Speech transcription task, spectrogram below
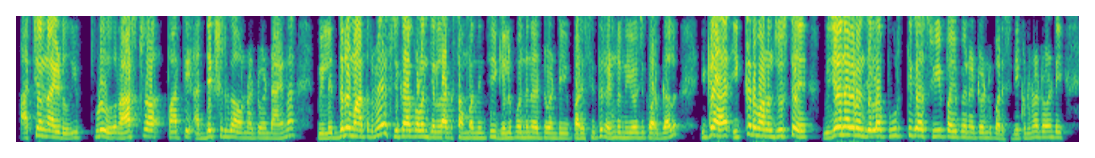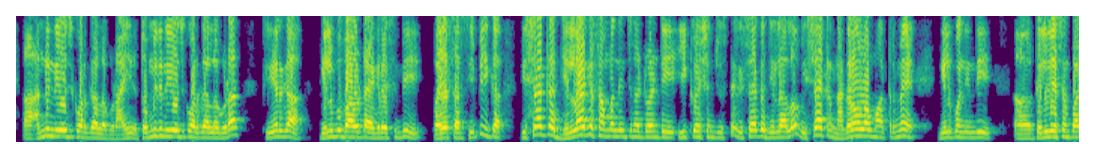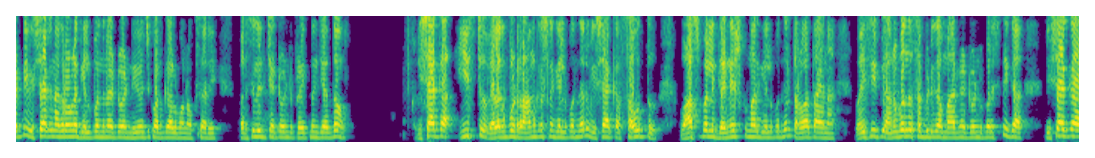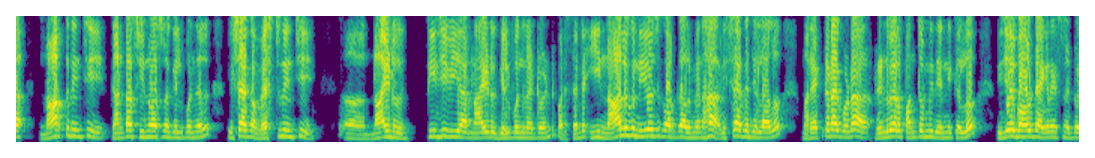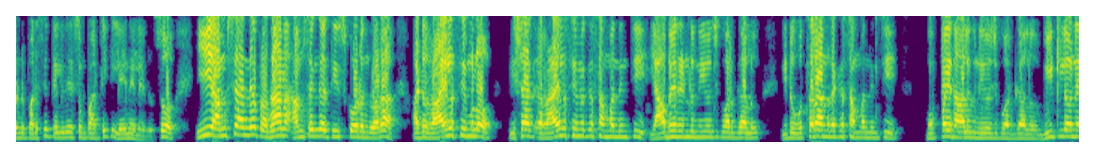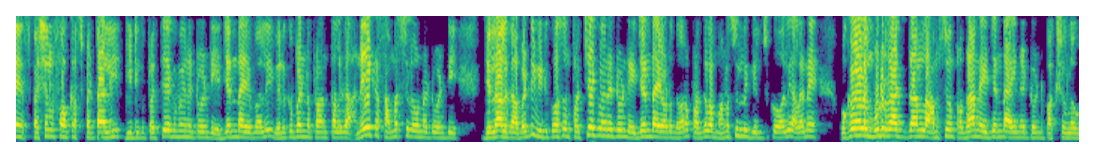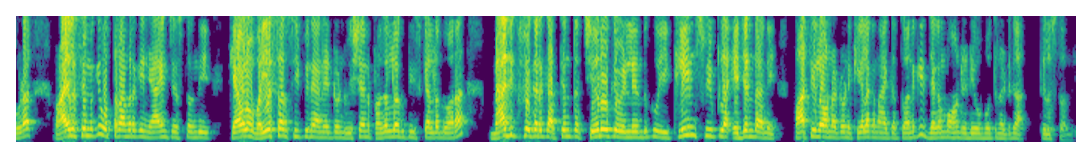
అచ్చెన్నాయుడు ఇప్పుడు రాష్ట్ర పార్టీ అధ్యక్షుడిగా ఉన్నటువంటి ఆయన వీళ్ళిద్దరూ మాత్రమే శ్రీకాకుళం జిల్లాకు సంబంధించి గెలుపొందినటువంటి పరిస్థితి రెండు నియోజకవర్గాలు. ఇక ఇక్కడ మనం చూస్తే విజయనగరం జిల్లా పూర్తిగా స్వీప్ అయిపోయినటువంటి పరిస్థితి. ఇక్కడ ఉన్నటువంటి అన్ని నియోజకవర్గాల్లో కూడా ఐదు తొమ్మిది నియోజకవర్గాల్లో కూడా క్లియర్గా గెలుపు బావుట ఎగరేసింది వైఎస్ఆర్సీపీ. ఇక విశాఖ జిల్లాకి సంబంధించినటువంటి ఈక్వేషన్ చూస్తే విశాఖ జిల్లాలో విశాఖ నగరంలో మాత్రమే గెలుపొందింది తెలుగుదేశం పార్టీ విశాఖ నగరంలో గెలుపొందినటువంటి నియోజకవర్గాలు మనం ఒకసారి పరిశీలించేటువంటి ప్రయత్నం చేద్దాం. విశాఖ ఈస్ట్ వెలగపూడి రామకృష్ణ గెలుపొందారు విశాఖ సౌత్ వాసుపల్లి గణేష్ కుమార్ గెలుపొందారు తర్వాత ఆయన వైసీపీ అనుబంధ సభ్యుడిగా మారినటువంటి పరిస్థితి. ఇక విశాఖ నార్త్ నుంచి గంటా శ్రీనివాసరావు గెలుపొందారు విశాఖ వెస్ట్ నుంచి నాయుడు టీజీవీఆర్ నాయుడు గెలుపొందినటువంటి పరిస్థితి. అంటే ఈ నాలుగు నియోజకవర్గాలు మినహా విశాఖ జిల్లాలో మరెక్కడా కూడా రెండు వేల పంతొమ్మిది ఎన్నికల్లో విజయబావుట ఎగరేసినటువంటి పరిస్థితి తెలుగుదేశం పార్టీకి లేనే లేదు. సో ఈ అంశాన్నే ప్రధాన అంశంగా తీసుకోవడం ద్వారా అటు రాయలసీమలో విశాఖ రాయలసీమకి సంబంధించి యాభై రెండు నియోజకవర్గాలు ఇటు ఉత్తరాంధ్రకి సంబంధించి ముప్పై నాలుగు నియోజకవర్గాలు. వీటిలోనే స్పెషల్ ఫోకస్ పెట్టాలి. వీటికి ప్రత్యేకమైనటువంటి ఎజెండా ఇవ్వాలి. వెనుకబడిన ప్రాంతాలుగా అనేక సమస్యలు ఉన్నటువంటి జిల్లాలు కాబట్టి వీటి కోసం ప్రత్యేకమైనటువంటి ఎజెండా ఇవ్వడం ద్వారా ప్రజల మనసుల్ని గెలుచుకోవాలి. అలానే ఒకవేళ మూడు రాజధానుల అంశం ప్రధాన ఎజెండా అయినటువంటి పక్షంలో కూడా రాయలసీమకి ఉత్తరాంధ్రకి న్యాయం చేస్తుంది. కేవలం వైఎస్ఆర్ సిపిని అనేటువంటి విషయాన్ని ప్రజల్లోకి తీసుకెళ్ళడం ద్వారా మ్యాజిక్ ఫిగర్కి అత్యంత చేరువకి వెళ్ళేందుకు ఈ క్లీన్ స్వీప్ల ఎజెండాని పార్టీలో ఉన్నటువంటి కీలక నాయకత్వానికి జగన్మోహన్ రెడ్డి ఇవ్వబోతున్నట్టుగా తెలుస్తోంది.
